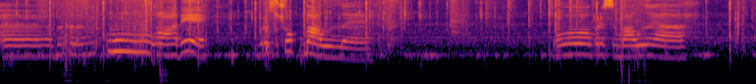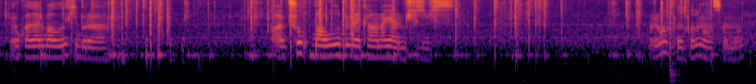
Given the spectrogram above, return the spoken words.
Ee, bakalım. Uuu abi. Burası çok ballı. Oo burası ballı ya. O kadar ballı ki bura. Abi çok ballı bir mekana gelmişiz biz. Acaba pompalı mı alsam ben?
